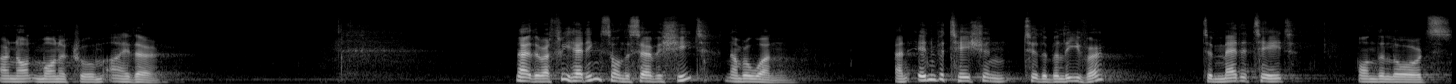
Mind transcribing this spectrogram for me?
are not monochrome either. Now, there are three headings on the service sheet. Number one, an invitation to the believer to meditate on the Lord's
